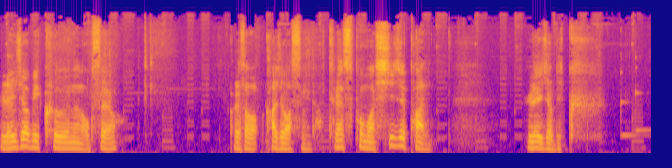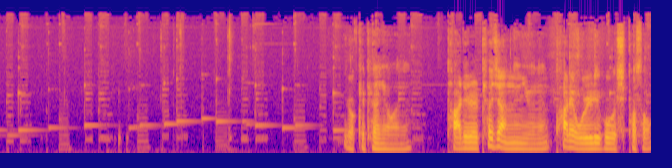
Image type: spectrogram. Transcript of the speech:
레이저 비크는 없어요. 그래서 가져왔습니다. 트랜스포머 시즈판 레이저 비크 이렇게 변형하는 다리를 펴지 않는 이유는 팔에 올리고 싶어서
